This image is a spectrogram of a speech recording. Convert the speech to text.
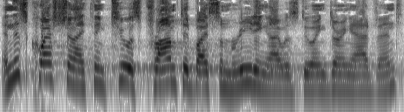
And this question, I think, too, is prompted by some reading I was doing during Advent.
